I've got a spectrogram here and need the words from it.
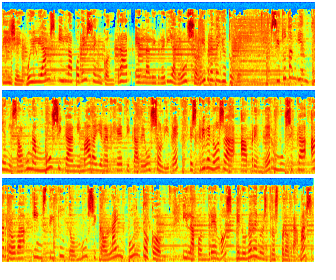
DJ Williams y la podéis encontrar en la librería de uso libre de YouTube. Si tú también tienes alguna música animada y energética de uso libre, escríbenos a aprendermusica@institutomusicaonline.com y la pondremos en uno de nuestros programas.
